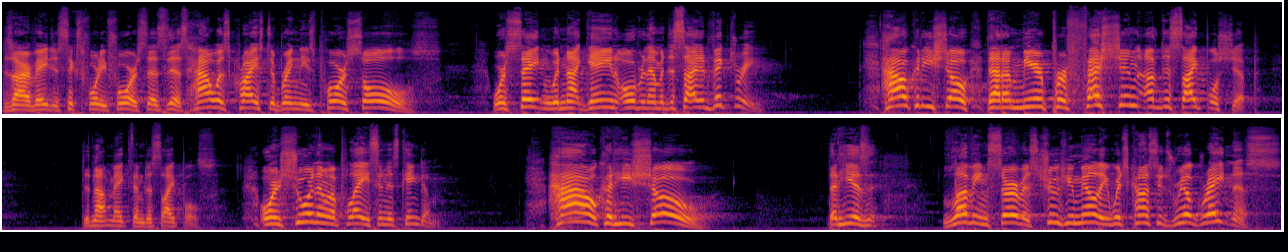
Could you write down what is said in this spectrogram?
Desire of Ages 644 says this How is Christ to bring these poor souls where Satan would not gain over them a decided victory? How could he show that a mere profession of discipleship did not make them disciples or ensure them a place in his kingdom? How could he show that he is loving service, true humility, which constitutes real greatness?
